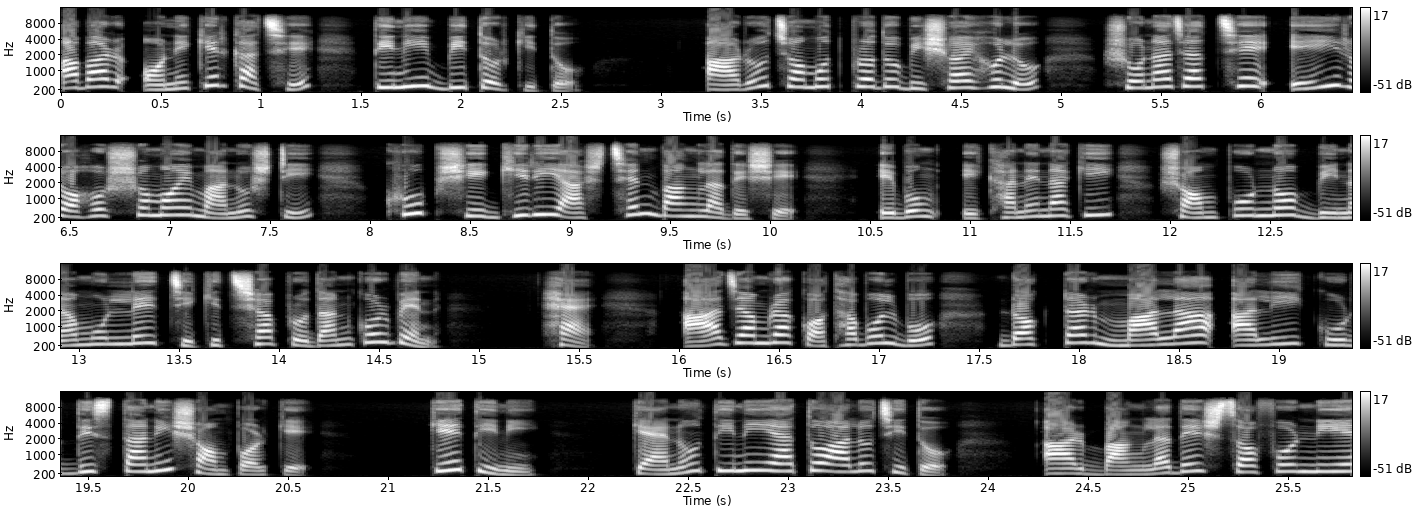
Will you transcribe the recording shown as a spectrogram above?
আবার অনেকের কাছে তিনি বিতর্কিত। আরও চমৎপ্রদ বিষয় হল, শোনা যাচ্ছে এই রহস্যময় মানুষটি খুব শিগগিরই আসছেন বাংলাদেশে এবং এখানে নাকি সম্পূর্ণ বিনামূল্যে চিকিৎসা প্রদান করবেন। হ্যাঁ আজ আমরা কথা বলব ডক্টর মালা আলী কুর্দিস্তানি সম্পর্কে। কে তিনি? কেন তিনি এত আলোচিত? আর বাংলাদেশ সফর নিয়ে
